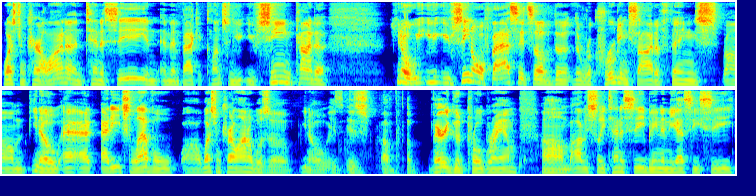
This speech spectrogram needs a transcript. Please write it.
Western Carolina and Tennessee and and then back at Clemson. You you've seen kind of you know, you, you've seen all facets of the, the recruiting side of things. Um, you know, at, at each level, uh, Western Carolina was a you know is is a, a very good program. Um, obviously, Tennessee being in the SEC,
